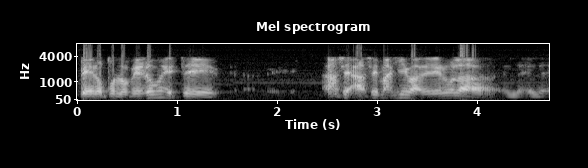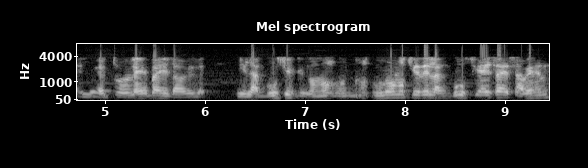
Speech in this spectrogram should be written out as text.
pero por lo menos este hace hace más llevadero la, el, problema y la, y la angustia, que uno, uno, no tiene la angustia esa de saber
